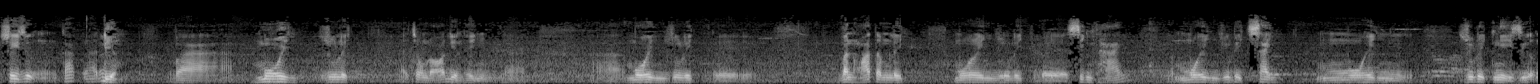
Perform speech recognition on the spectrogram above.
xây dựng các điểm và mô hình du lịch. Trong đó điển hình à, mô hình du lịch về văn hóa tâm linh mô hình du lịch về sinh thái mô hình du lịch xanh mô hình du lịch nghỉ dưỡng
